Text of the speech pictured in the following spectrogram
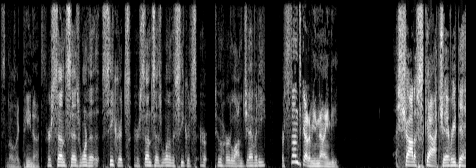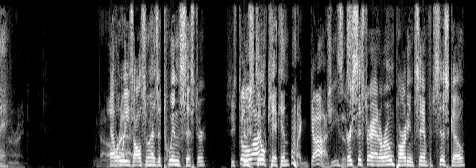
smells like peanuts. Her son says one of the secrets. Her son says one of the secrets her, to her longevity: Her son's got to be 90. A shot of scotch every day. All right. Eloise also has a twin sister She's still who's alive? still kicking. Oh, my God. Jesus. Her sister had her own party in San Francisco.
